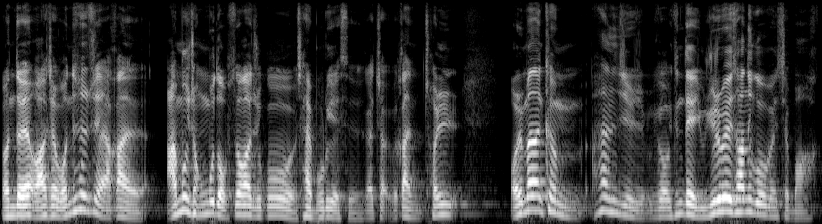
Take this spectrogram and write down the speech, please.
원더요? 맞아 원더 선수 약간 아무 정보도 없어가지고 잘 모르겠어요. 그러니까 저 약간 절 얼마만큼 하는지 근데 유럽에서 하는 거 보면 진짜 막,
